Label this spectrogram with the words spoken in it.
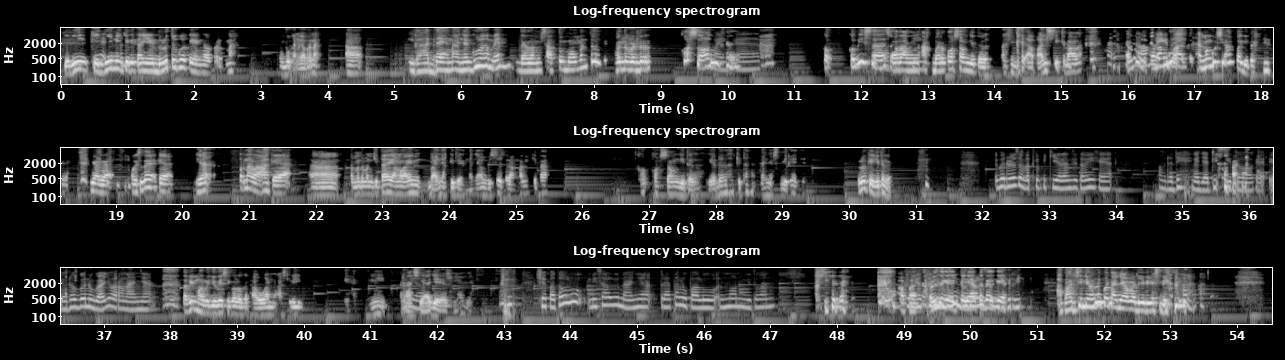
Jadi kayak Kayak- gini ceritanya. Dulu tuh gue kayak nggak pernah bukan nggak pernah Eh, nggak ada yang nanya gue men. Dalam satu momen tuh bener-bener Oh kosong my god. Kok bisa Apa seorang nih? akbar kosong gitu? Enggak apaan sih? Kenapa? Emang emang gitu gua ya? emang gue siapa gitu? Nggak nggak. Maksudnya kayak ya pernah lah kayak eh, teman-teman kita yang lain banyak gitu yang nanya bisa sedangkan kita kok kosong gitu. Ya udahlah kita nanya sendiri aja. Lu kayak gitu nggak? Gue dulu sempat kepikiran sih tapi kayak oh, udah deh nggak jadi gitu. Kayak ya udah gue nunggu aja orang nanya. Tapi malu juga sih kalau ketahuan asli. Ya, ini rahasia Iya. aja ya semuanya. Siapa tahu lu misal lu nanya ternyata lupa lu non gitu kan. Apa? Kelihatan kayak kelihatan kayak apaan sih nih orang kok nanya sama diri sendiri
